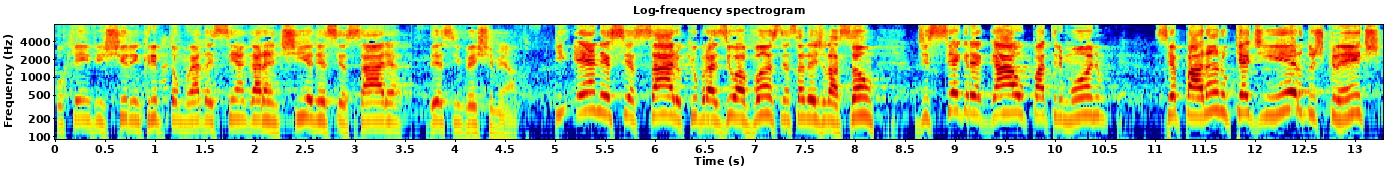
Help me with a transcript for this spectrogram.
porque investiram em criptomoedas sem a garantia necessária desse investimento. E é necessário que o Brasil avance nessa legislação de segregar o patrimônio, separando o que é dinheiro dos clientes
